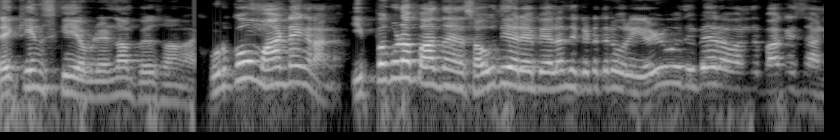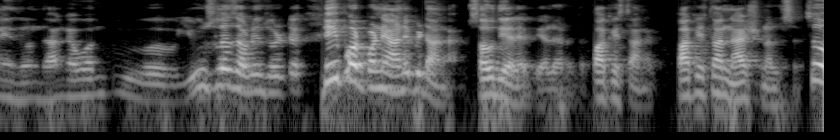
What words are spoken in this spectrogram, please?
பெக்கின்ஸ்கி அப்படின்னு தான் பேசுவாங்க. கொடுக்கவும் மாட்டேங்கிறாங்க. இப்போ கூட பார்த்தேன் சவுதி அரேபியாலேருந்து கிட்டத்தட்ட ஒரு எழுபது பேரை வந்து பாகிஸ்தானிஸ் வந்து அங்கே வந்து யூஸ்லெஸ் அப்படின்னு சொல்லிட்டு டீபோர்ட் பண்ணி அனுப்பிட்டாங்க சவுதி அரேபியால இருந்து பாகிஸ்தானுக்கு பாகிஸ்தான் நேஷனல்ஸ் ஸோ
